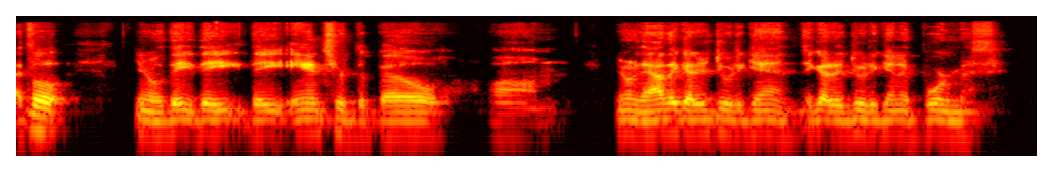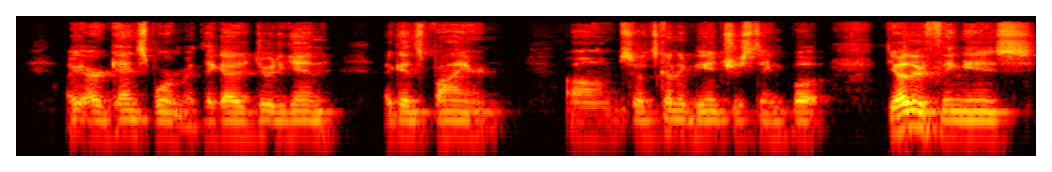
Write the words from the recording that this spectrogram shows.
I thought, you know, they, they, they answered the bell. Um, you know, now they got to do it again. They got to do it again at Bournemouth or against Bournemouth. They got to do it again against Bayern. Um, so it's going to be interesting. But the other thing is,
